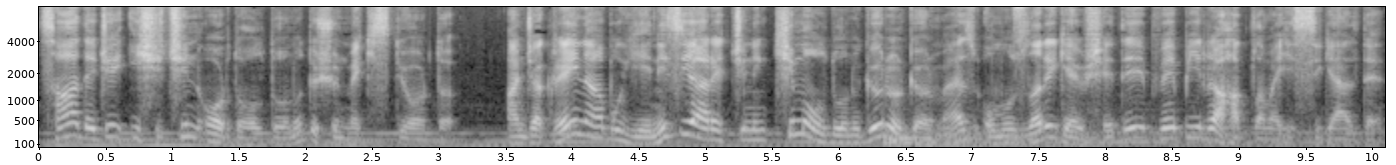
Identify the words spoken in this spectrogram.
sadece iş için orada olduğunu düşünmek istiyordu. Ancak Reyna bu yeni ziyaretçinin kim olduğunu görür görmez omuzları gevşedi ve bir rahatlama hissi geldi.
